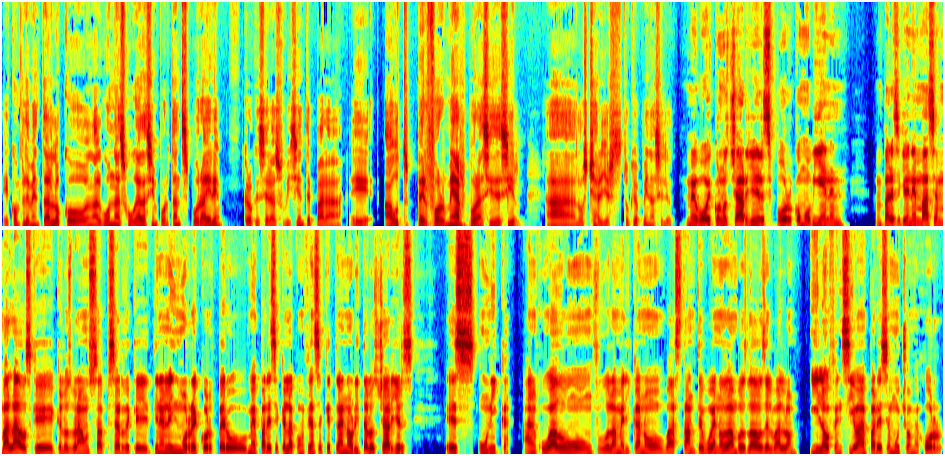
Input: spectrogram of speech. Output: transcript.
eh, complementarlo con algunas jugadas importantes por aire, creo que será suficiente para eh, outperformear, por así decir, a los Chargers. ¿Tú qué opinas, Elliot? Me voy con los Chargers por cómo vienen. Me parece que vienen más embalados que, que, los Browns, a pesar de que tienen el mismo récord, pero me parece que la confianza que traen ahorita los Chargers es única. Han jugado un fútbol americano bastante bueno de ambos lados del balón y la ofensiva me parece mucho mejor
